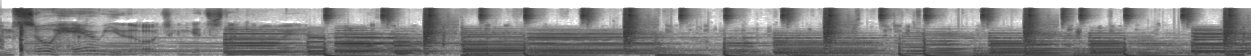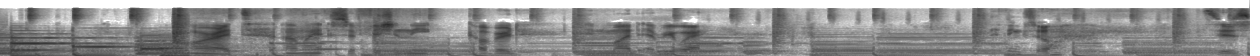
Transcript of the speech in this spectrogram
I'm so hairy though. It's gonna get stuck in my right, am I sufficiently covered in mud everywhere? I think so. This is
